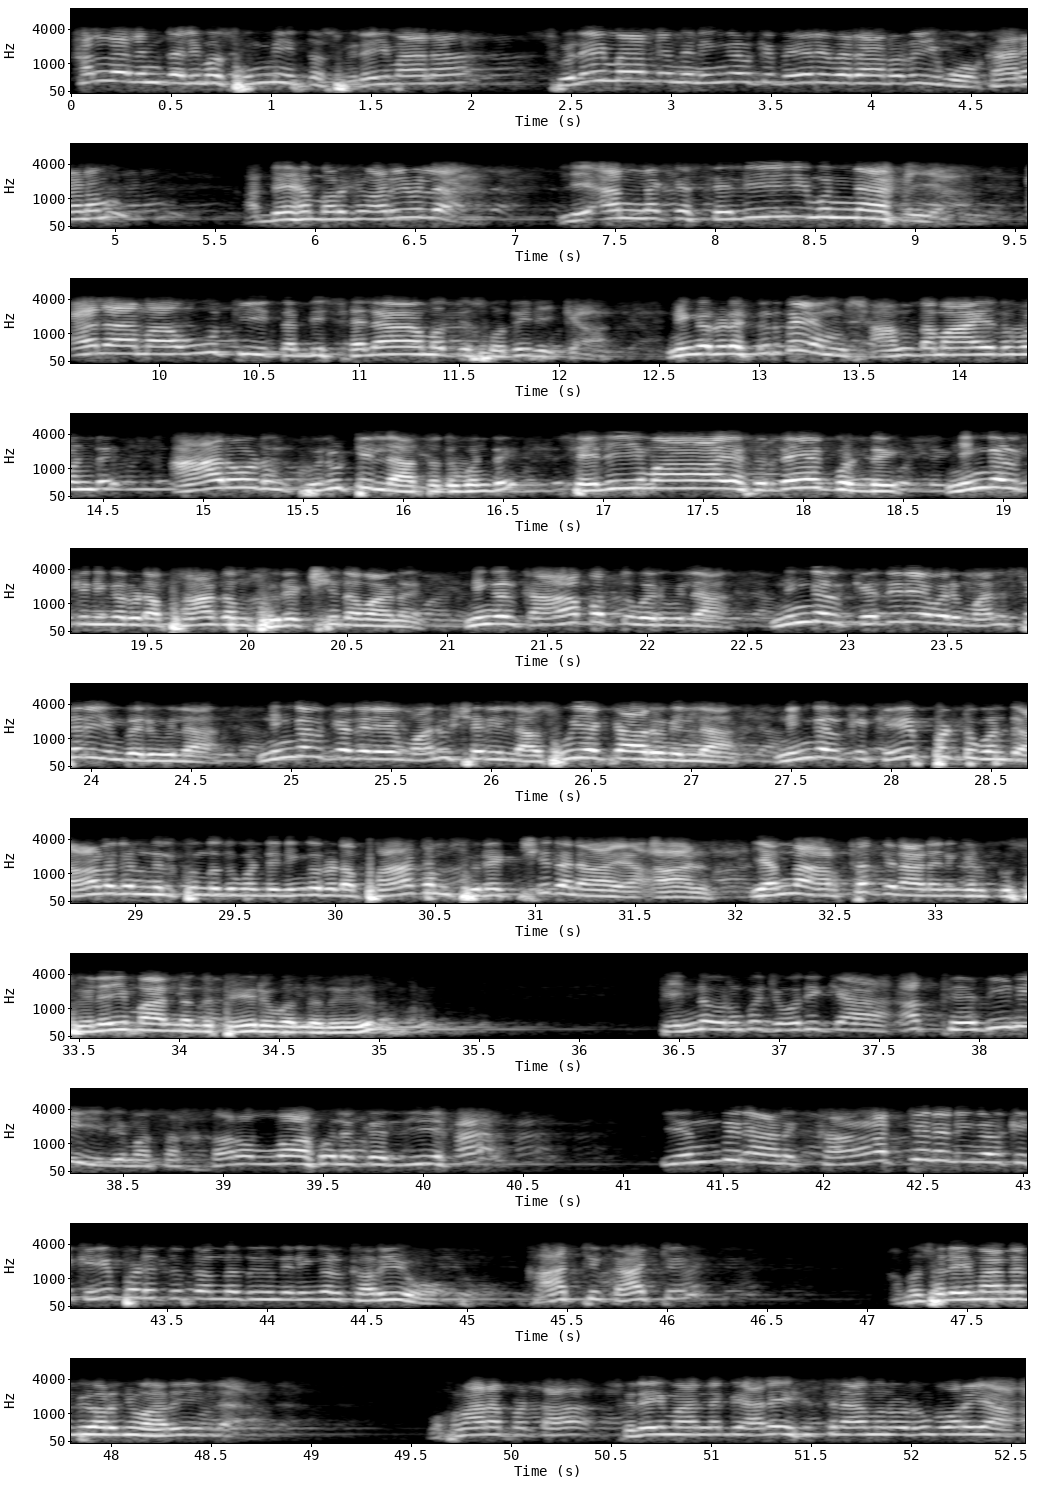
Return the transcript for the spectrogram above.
ഹല്ലലും തലിമ സുമ്മീത്ത സുലൈമാന. സുലൈമാൻ എന്ന് നിങ്ങൾക്ക് പേര് വരാൻ അറിയുമോ? കാരണം അദ്ദേഹം പറഞ്ഞു അറിയില്ല. നിങ്ങളുടെ ഹൃദയം ശാന്തമായതുകൊണ്ട് ആരോടും കുരുട്ടില്ലാത്തതുകൊണ്ട് സലീമായ ഹൃദയം കൊണ്ട് നിങ്ങൾക്ക് നിങ്ങളുടെ ഭാഗം സുരക്ഷിതമാണ്. നിങ്ങൾക്ക് ആപത്ത് വരൂല നിങ്ങൾക്കെതിരെ ഒരു മത്സരിയും വരൂല നിങ്ങൾക്കെതിരെ മനുഷ്യരില്ല അസൂയക്കാരുമില്ല. നിങ്ങൾക്ക് കീഴ്പ്പെട്ടുകൊണ്ട് ആളുകൾ നിൽക്കുന്നത് കൊണ്ട് നിങ്ങളുടെ ഭാഗം സുരക്ഷിതനായ ആൾ എന്ന അർത്ഥത്തിലാണ് നിങ്ങൾക്ക് സുലൈമാൻ എന്ന് പേര് വന്നത്. പിന്നെ ഉറുമ്പ് ചോദിക്ക എന്തിനാണ് കാറ്റിനെ നിങ്ങൾക്ക് കീഴ്പ്പെടുത്തി തന്നത് എന്ന് നിങ്ങൾക്കറിയുമോ കാറ്റ് കാറ്റ് അപ്പൊ സുലൈമാൻ നബി പറഞ്ഞു അറിയില്ല ബഹുമാനപ്പെട്ട സുലൈമാൻ നബി അലൈഹി ഇസ്ലാമിനോട് പറയാ.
